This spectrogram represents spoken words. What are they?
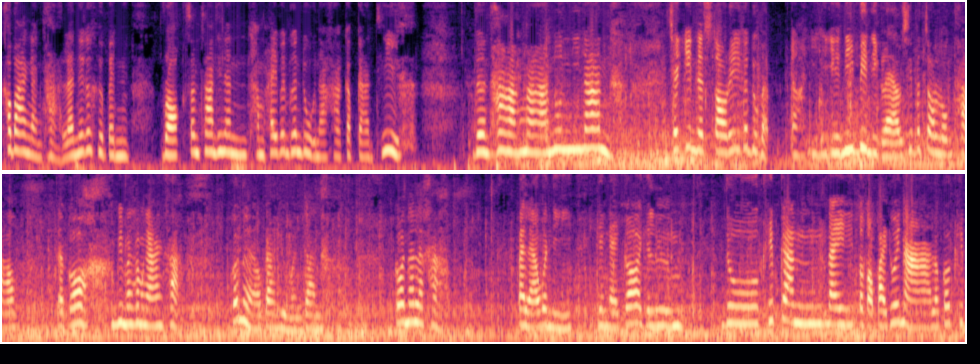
เข้าบ้านกันค่ะ และนี่ก็คือเป็นบล็อกสั้นๆที่นันทำให้เพื่อนๆดูนะคะ กับการที่เดินทางมานู่นนี่นั่น เช็คอินในสตอรี่ก็ดูแบบอะอีนี่บินอีกแล้วชีพจรลงเท้า แต่ก็บินมาทำงานค่ะ ก็เหนื่อยเอาการอยู่เหมือนกัน ก็นั่นแหละค่ะ ไปแล้ววันนี้ยังไงก็อย่าลืมดู คลิปกันในต่อๆไปด้วยนะ แล้วก็คลิป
